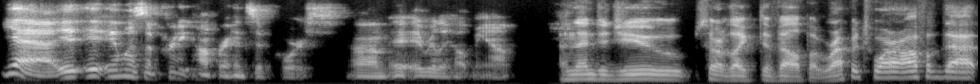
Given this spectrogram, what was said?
Yeah, it, it, it, was a pretty comprehensive course. Um, it, it really helped me out. And then did you sort of like develop a repertoire off of that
